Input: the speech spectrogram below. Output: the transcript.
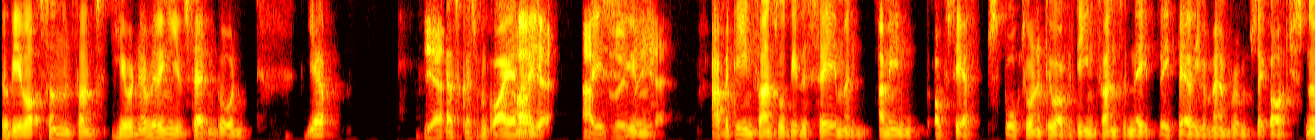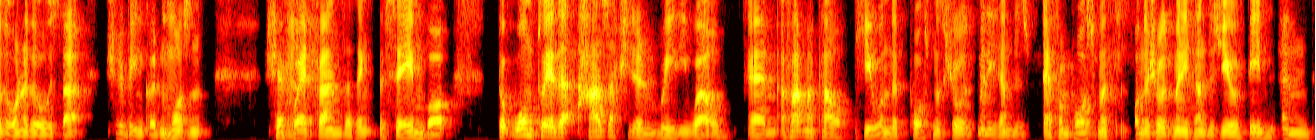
there'll be a lot of Sunderland fans hearing everything you've said and going, "Yep, yeah, that's Chris Maguire." oh I, yeah, absolutely. yeah. Aberdeen fans will be the same. And I mean, obviously, I spoke to one or two Aberdeen fans, and they they barely remember him. It's like, oh, just another one of those that should have been good and mm. wasn't. Sheff yeah. Wed fans, I think the same. But but one player that has actually done really well. Um, I've had my pal Hugh on the Portsmouth show as many times as uh, from Portsmouth on the show as many times as you have been, and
